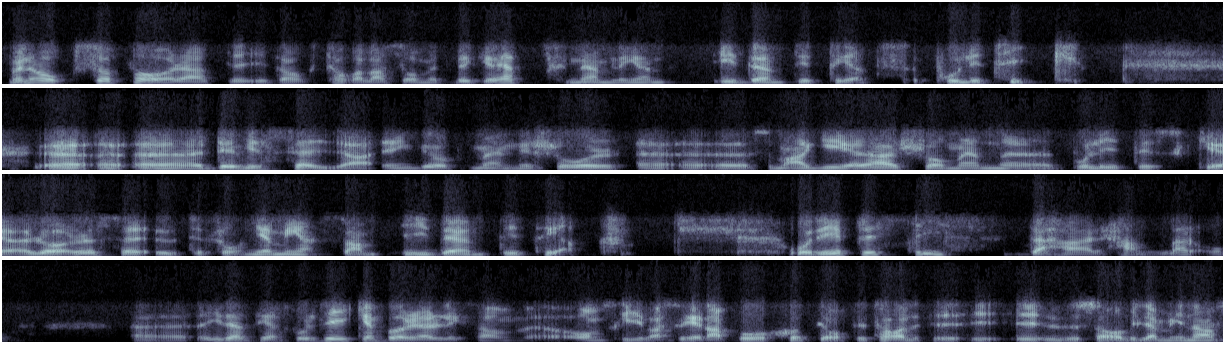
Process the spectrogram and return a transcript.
men också för att det idag talas om ett begrepp, nämligen identitetspolitik. Eh, eh, eh, det vill säga en grupp människor som agerar som en politisk rörelse utifrån gemensam identitet. Och det är precis det här handlar om. Identitetspolitiken började liksom omskrivas redan på 70 80-talet i, i, USA vill jag minnas.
